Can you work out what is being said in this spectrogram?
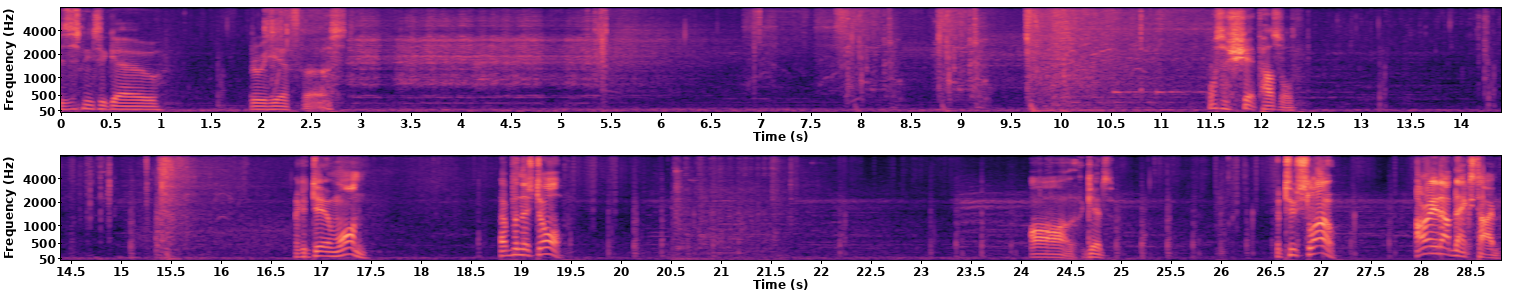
Does this need to go through here first? What a shit puzzle. I could do it in one. Open this door. Oh, good. But too slow. Hurry it up next time.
